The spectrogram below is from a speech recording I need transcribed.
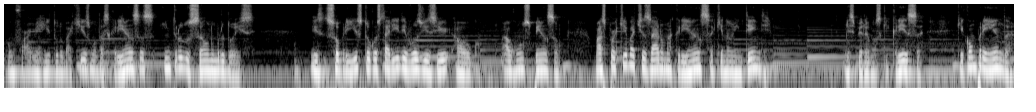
conforme rito do batismo das crianças, introdução número 2. E sobre isto gostaria de vos dizer algo. Alguns pensam, mas por que batizar uma criança que não entende? Esperamos que cresça, que compreenda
